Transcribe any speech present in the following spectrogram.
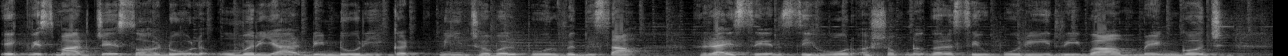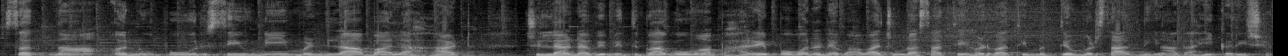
એકવીસ માર્ચે શહડોલ ઉમરિયા, ડિંડોરી, કટની, જબલપુર વિદિશા રાયસેન, સિહોર, અશોકનગર, શિવપુરી, રીવા, મેંગોજ, સતના, અનુપુર સિવની મંડલા બાલાઘાટ જિલ્લાના વિવિધ ભાગોમાં ભારે પવન અને વાવાઝોડા સાથે હળવાથી મધ્યમ વરસાદની આગાહી કરી છે.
